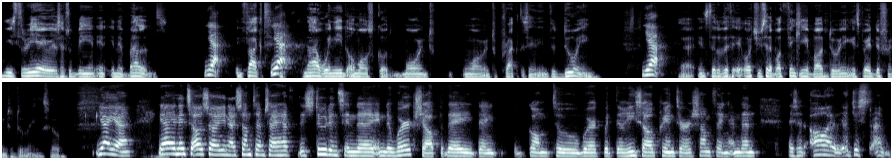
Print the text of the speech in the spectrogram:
these three areas have to be in, in, in a balance. Yeah. In fact, yeah. now we need almost go more into more into practice and into doing. Yeah. Uh, instead of the, what you said about thinking about doing, it's very different to doing. So. Yeah, yeah, yeah, and it's also you know sometimes I have the students in the in the workshop. They they come to work with the Riso printer or something, and then they said, "Oh, I, I just I'm,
